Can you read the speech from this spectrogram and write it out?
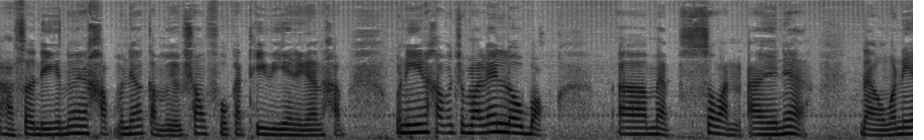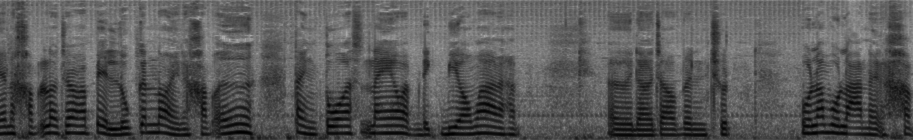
กราบสวัสดีกันด้วยนะครับ วันนี้กลับมาอยู่ช่องโฟกัสทีวีอะไรกันนะครับ วันนี้นะครับเราจะมาเล่นโลบอกเอ่อแมปสวรรค์ไอเนี่ยแต่วันนี้นะครับ เราจะมาเปลี่ยนลุคกันหน่อยนะครับ เออ แต่งตัวแนวแบบเด็กเบียวมากนะครับ เออเดี๋ยวจะเป็นชุดโบราณโบราณหน่อยนะครับ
